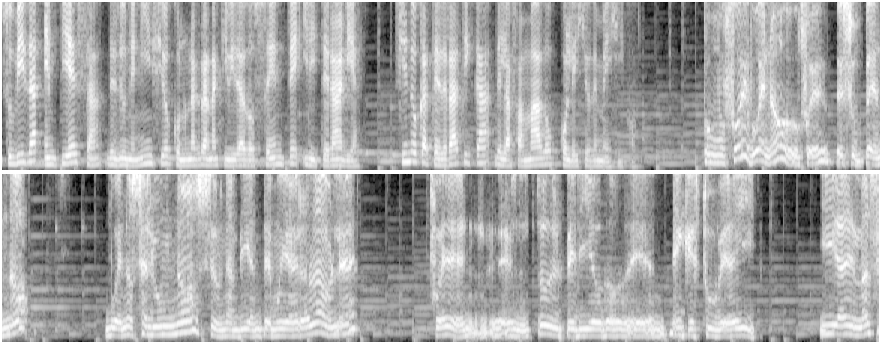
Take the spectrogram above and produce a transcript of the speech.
Su vida empieza desde un inicio con una gran actividad docente y literaria, siendo catedrática del afamado Colegio de México. ¿Cómo fue? Bueno, fue estupendo. Buenos alumnos, un ambiente muy agradable. Fue todo el periodo en que estuve ahí. Y además,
